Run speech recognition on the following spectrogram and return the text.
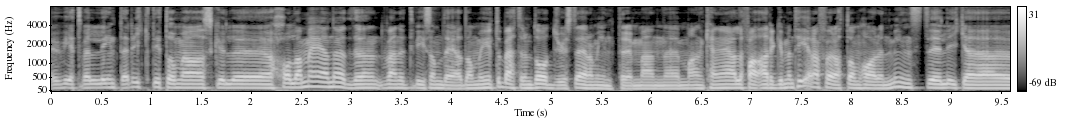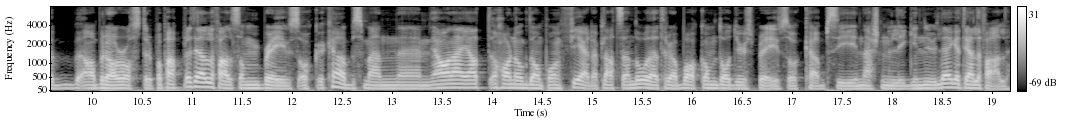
jag vet väl inte riktigt om jag skulle hålla med nödvändigtvis om det. De är ju inte bättre än Dodgers, det är de inte, men man kan i alla fall argumentera för att de har en minst lika ja, bra roster på pappret i alla fall som Braves och Cubs, men ja, nej, jag har nog dem på en fjärde plats ändå, där tror jag, bakom Dodgers, Braves och Cubs i National League i nuläget i alla fall fall.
